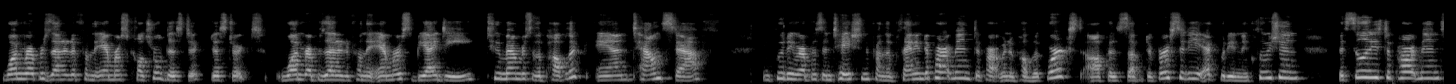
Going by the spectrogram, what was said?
one representative from the Amherst Cultural District, District, one representative from the Amherst BID, two members of the public and town staff, including representation from the Planning Department, Department of Public Works, Office of Diversity, Equity and Inclusion, Facilities Department,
